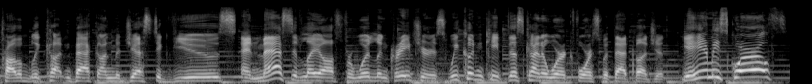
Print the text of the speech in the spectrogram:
probably cutting back on majestic views, and massive layoffs for woodland creatures. We couldn't keep this kind of workforce with that budget. You hear me, squirrels?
